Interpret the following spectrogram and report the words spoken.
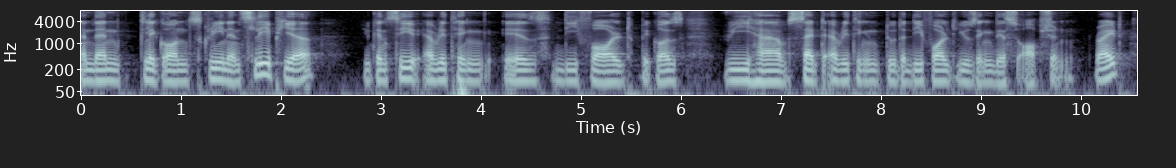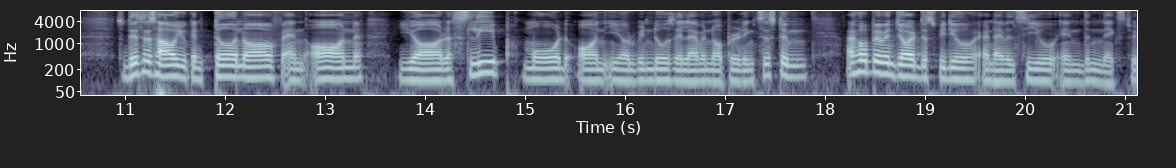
and then click on screen and sleep here you can see everything is default because we have set everything to the default using this option right? So this is how you can turn off and on your sleep mode on your windows 11 operating system. I hope you've enjoyed this video and i will see you in the next video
